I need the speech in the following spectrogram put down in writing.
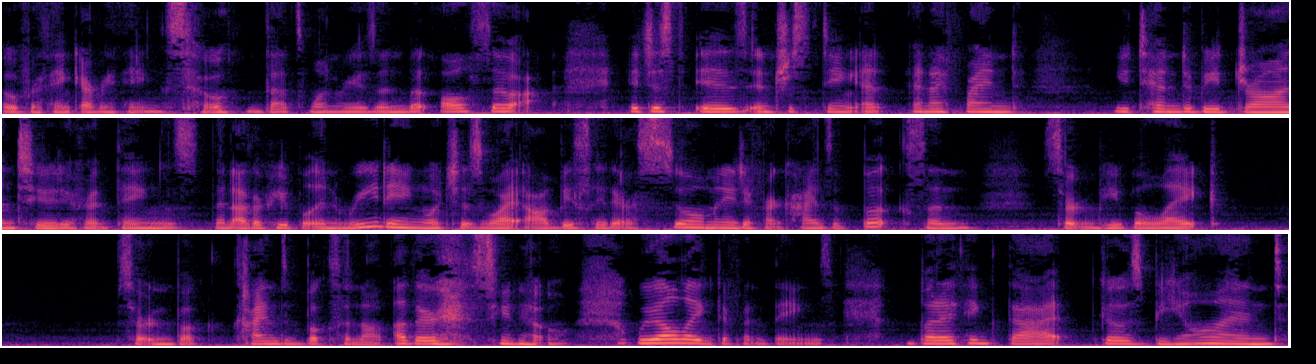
overthink everything, so that's one reason. But also, it just is interesting, and, and I find you tend to be drawn to different things than other people in reading, which is why obviously there are so many different kinds of books, and certain people like certain book kinds of books and not others. You know, we all like different things, but I think that goes beyond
